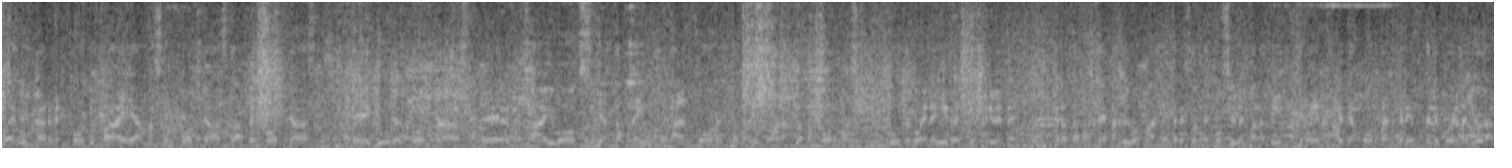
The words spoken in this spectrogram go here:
Puedes buscar en Spotify, Amazon Podcast, Apple Podcast, eh, Google Podcast, eh. Ya estamos en Anchor, estamos en todas las plataformas. Busca Aguirre, suscríbete. Tratamos temas lo más interesantes posibles para ti. Creemos que te aportan, creemos que te pueden ayudar.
